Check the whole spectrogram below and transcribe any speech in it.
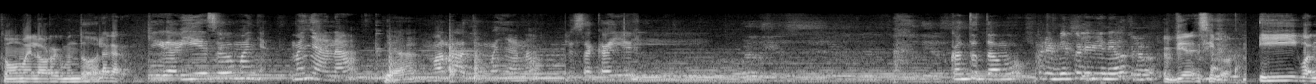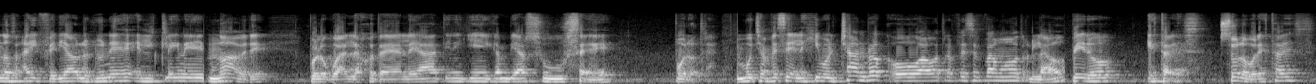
como me lo recomendó la Caro. Que grabé eso maña mañana, Ya. más rato mañana. Le sacáis el. ¿Cuánto estamos? Pero el miércoles viene otro. Bien, sí. Y cuando hay feriado los lunes, el Kleine no abre, por lo cual la JLA tiene que cambiar su sede por otra. Muchas veces elegimos el Chamrock o a otras veces vamos a otro lado, pero esta vez, solo por esta vez,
